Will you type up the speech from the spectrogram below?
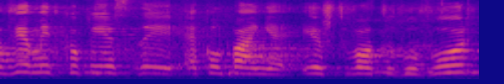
Obviamente que o PSD acompanha este voto de louvor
